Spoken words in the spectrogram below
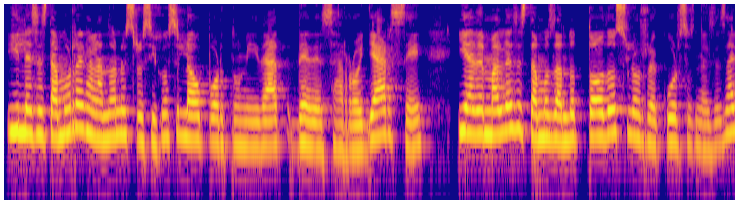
y les estamos regalando a nuestros hijos la oportunidad de desarrollarse y además les estamos dando todos los recursos necesarios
